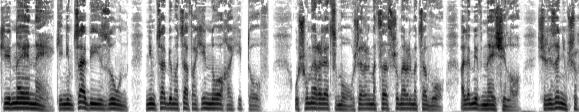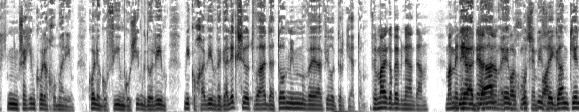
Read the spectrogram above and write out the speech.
כנהנה, כנמצא באיזון, נמצא במצב הכי נוח, הכי טוב. הוא שומר על עצמו, הוא שומר על, מצב, שומר על מצבו, על המבנה שלו, שלזה נמשך, נמשכים כל החומרים, כל הגופים, גושים גדולים, מכוכבים וגלקסיות ועד אטומים ואפילו פרקי אטום. ומה לגבי בני אדם? מה מניע בני אדם כמו שהם פועלים? חוץ מזה גם כן,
